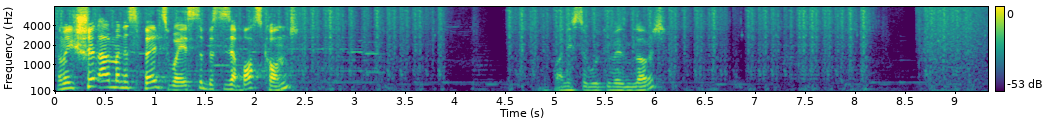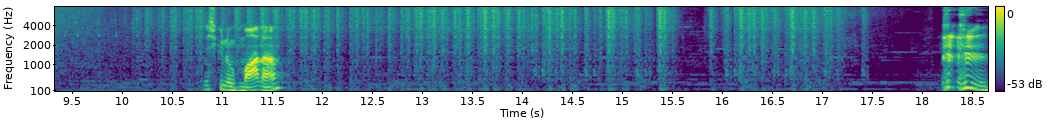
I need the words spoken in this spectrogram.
Damit ich schön all meine Spells waste, bis dieser Boss kommt. War nicht so gut gewesen, glaube ich. Nicht genug Mana.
